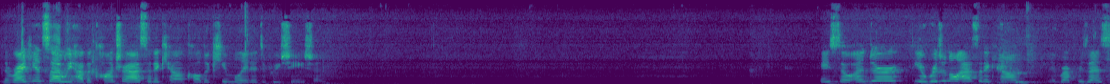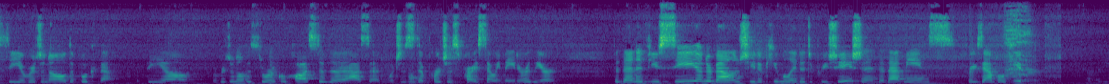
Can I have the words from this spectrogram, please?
On the right-hand side, we have a contra asset account called accumulated depreciation. Okay, so under the original asset account, it represents the original, the book value, the um, original historical cost of the asset, which is the purchase price that we made earlier. But then if you see under balance sheet accumulated depreciation, then that means, for example, here, the company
